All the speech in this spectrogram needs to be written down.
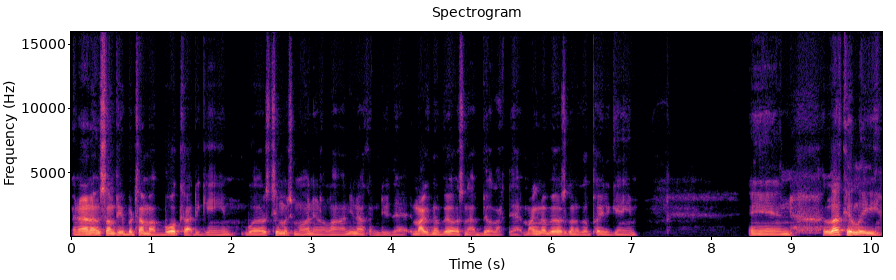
And I know some people are talking about boycott the game. Well, it's too much money on the line. You're not going to do that. Mike Norvell is not built like that. Mike Norvell is going to go play the game. And luckily,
